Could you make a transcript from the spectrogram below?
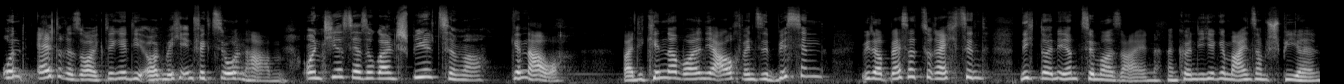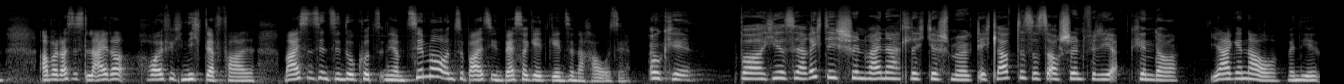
und ältere Säuglinge, die irgendwelche Infektionen haben. Und hier ist ja sogar ein Spielzimmer. Genau. Weil die Kinder wollen ja auch, wenn sie ein bisschen wieder besser zurecht sind, nicht nur in ihrem Zimmer sein. Dann können die hier gemeinsam spielen. Aber das ist leider häufig nicht der Fall. Meistens sind sie nur kurz in ihrem Zimmer und sobald es ihnen besser geht, gehen sie nach Hause. Okay. Boah, hier ist ja richtig schön weihnachtlich geschmückt. Ich glaube, das ist auch schön für die Kinder. Ja, genau. Wenn die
